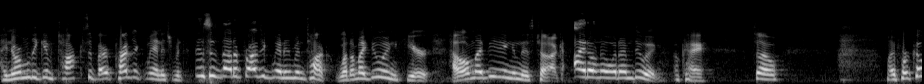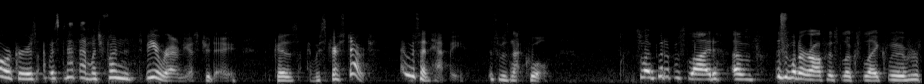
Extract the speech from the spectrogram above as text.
I normally give talks about project management. This is not a project management talk. What am I doing here? How am I being in this talk? I don't know what I'm doing. Okay, so my poor coworkers, I was not that much fun to be around yesterday because I was stressed out. I was unhappy. This was not cool. So I put up a slide of this is what our office looks like when we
